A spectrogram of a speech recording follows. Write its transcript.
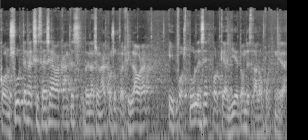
consulten la existencia de vacantes relacionadas con su perfil laboral y postúlense porque allí es donde está la oportunidad.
